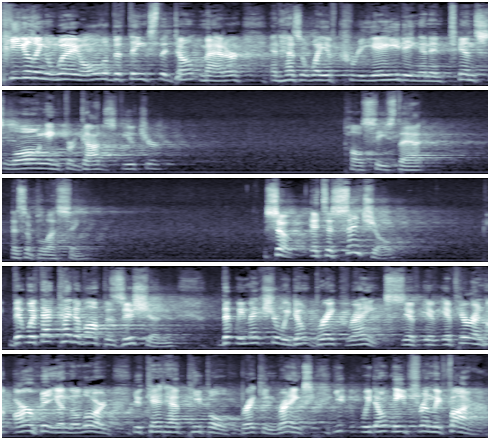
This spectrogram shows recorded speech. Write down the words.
peeling away all of the things that don't matter, and has a way of creating an intense longing for God's future. Paul sees that as a blessing. So it's essential that with that kind of opposition, that we make sure we don't break ranks. If, if, if you're an army in the Lord, you can't have people breaking ranks. You, we don't need friendly fire.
